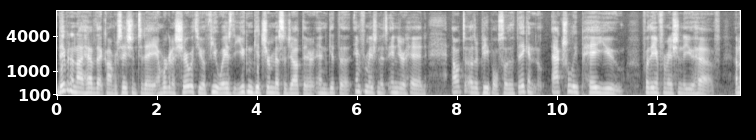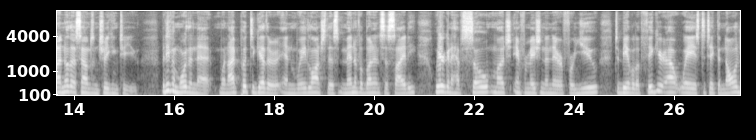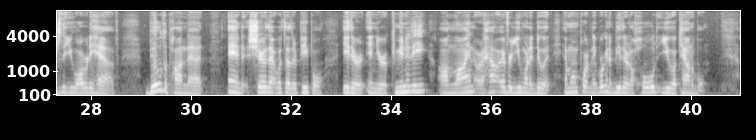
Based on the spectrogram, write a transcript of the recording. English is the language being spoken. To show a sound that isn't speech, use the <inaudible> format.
David and I have that conversation today, and we're going to share with you a few ways that you can get your message out there and get the information that's in your head out to other people so that they can actually pay you for the information that you have. And I know that sounds intriguing to you. But even more than that, when I put together and we launched this Men of Abundance Society, we are going to have so much information in there for you to be able to figure out ways to take the knowledge that you already have build upon that and share that with other people either in your community, online, or however you want to do it. And more importantly, we're going to be there to hold you accountable.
